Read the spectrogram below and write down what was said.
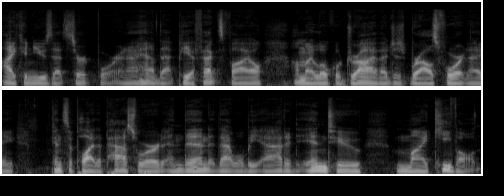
I can use that cert for. And I have that PFX file on my local drive. I just browse for it and I can supply the password and then that will be added into my key vault,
